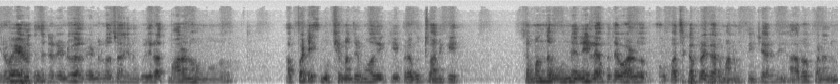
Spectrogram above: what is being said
ఇరవై ఏళ్ళ కిందట రెండు వేల రెండులో సాగిన గుజరాత్ మారణ హోమంలో అప్పటి ముఖ్యమంత్రి మోదీకి ప్రభుత్వానికి సంబంధం ఉందని లేకపోతే వాళ్ళు ఒక పథక ప్రకారం అనుమతించారని ఆరోపణను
